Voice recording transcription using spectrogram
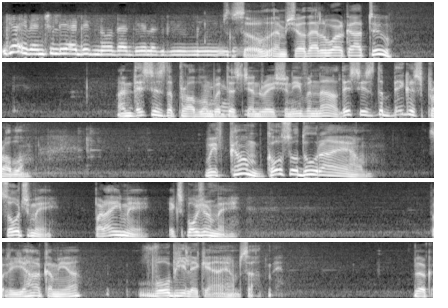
Yeah, eventually I did know that they'll agree with me. So I'm sure that'll work out too. And this is the problem with this Okay. generation even now. This is the biggest problem. We've come, कोसों दूर आए हैं हम सोच में पढ़ाई में एक्सपोजर में पर यहाँ कमियां वो भी लेके आए हम साथ में Look,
